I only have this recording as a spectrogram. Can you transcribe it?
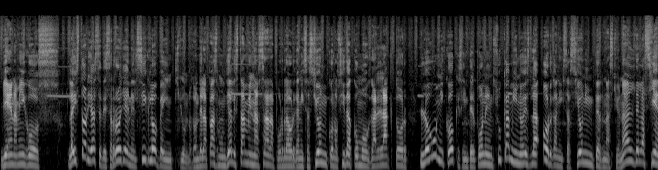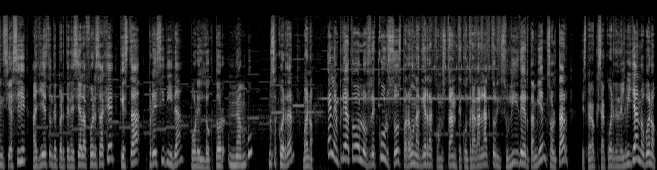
Bien, amigos. La historia se desarrolla en el siglo XXI, donde la paz mundial está amenazada por la organización conocida como Galactor. Lo único que se interpone en su camino es la Organización Internacional de la Ciencia, sí, allí es donde pertenecía la Fuerza G, que está presidida por el doctor Nambu. ¿No se acuerdan? Bueno, él emplea todos los recursos para una guerra constante contra Galactor y su líder también, Soltar. Espero que se acuerden del villano. Bueno,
